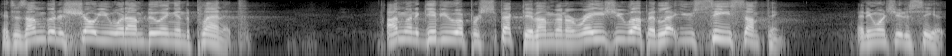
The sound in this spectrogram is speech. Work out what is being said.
and says I'm going to show you what I'm doing in the planet. I'm going to give you a perspective. I'm going to raise you up and let you see something. And he wants you to see it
